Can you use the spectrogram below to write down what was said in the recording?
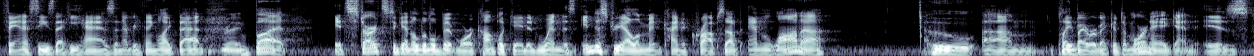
fantasies that he has and everything like that Right. but it starts to get a little bit more complicated when this industry element kind of crops up. And lana who um, played by rebecca de mornay again is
